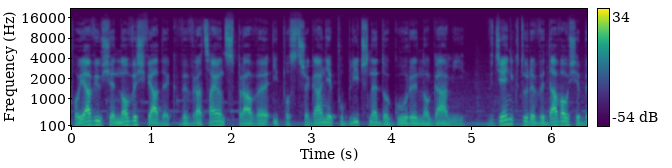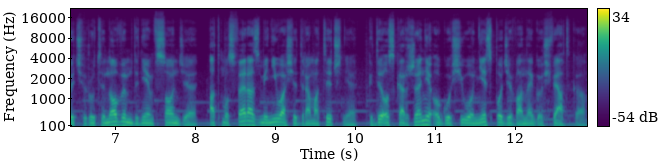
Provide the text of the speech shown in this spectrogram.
pojawił się nowy świadek, wywracając sprawę i postrzeganie publiczne do góry nogami. W dzień, który wydawał się być rutynowym dniem w sądzie, atmosfera zmieniła się dramatycznie, gdy oskarżenie ogłosiło niespodziewanego świadka.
